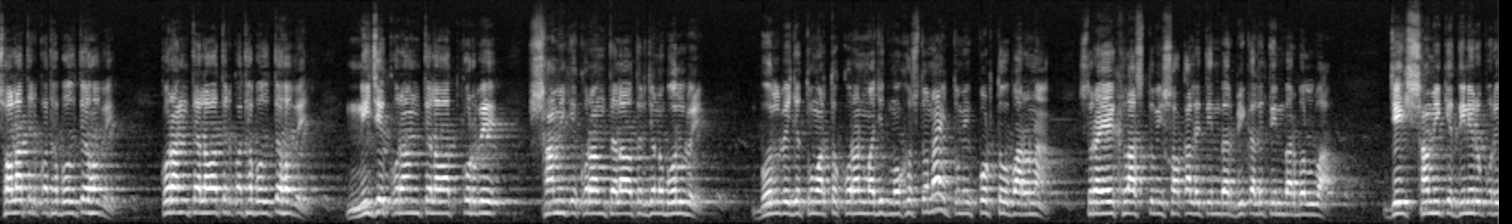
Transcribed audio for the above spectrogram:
সলাতের কথা বলতে হবে, কোরআন তেলাওয়াতের কথা বলতে হবে, নিজে কোরআন তেলাওয়াত করবে, স্বামীকে কোরআন তেলাওয়াতের জন্য বলবে বলবে যে তোমার তো কোরআন মাজিদ মুখস্থ নাই, তুমি পড়তেও পারো না। সুরায় এখলাস তুমি সকালে তিনবার, বিকালে তিনবার বলবা, যেই স্বামীকে দিনের উপরে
